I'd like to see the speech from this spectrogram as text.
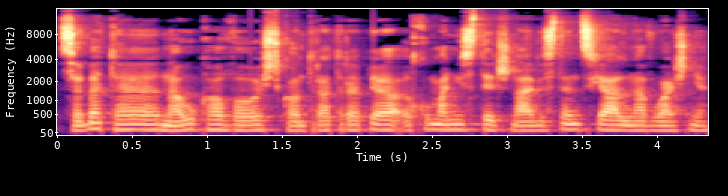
CBT, naukowość, kontraterapia humanistyczna, egzystencjalna właśnie,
